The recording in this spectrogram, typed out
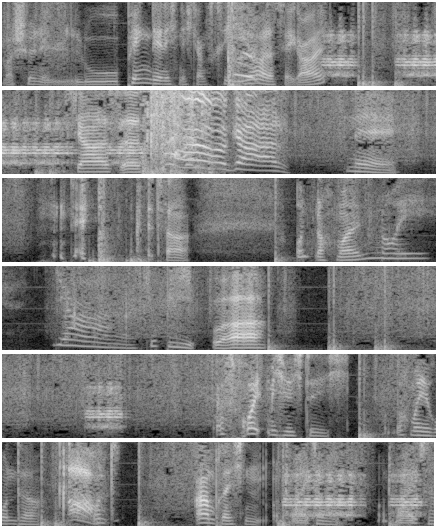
Mal schön den Looping, den ich nicht ganz kriege, aber das ist ja egal. Ist ja, es ist... Oh Gott! Nee. nee. Alter. Und nochmal neu. Ja, Juppie. Uah. Das freut mich richtig. Und nochmal hier runter. Und Arm brechen. Und weiter. Und weiter.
